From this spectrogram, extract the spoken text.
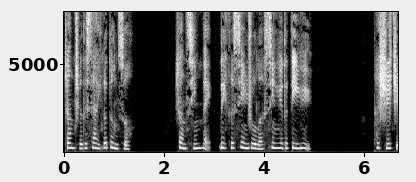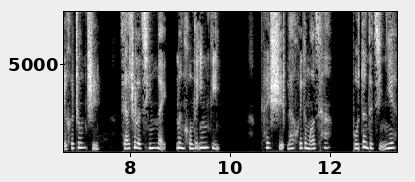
张哲的下一个动作，让秦美立刻陷入了性欲的地狱。他食指和中指夹住了秦美嫩红的阴蒂，开始来回的摩擦，不断的挤捏。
